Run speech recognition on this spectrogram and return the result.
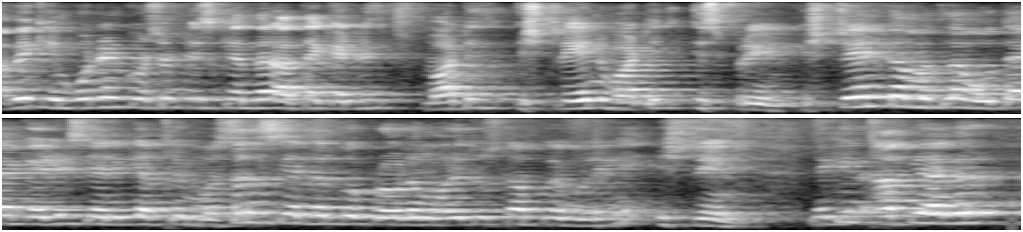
अब एक इंपॉर्टेंट क्वेश्चन इसके अंदर आता है cadets what is strain what is sprain strain का मतलब होता है कैडिट्स यानी कि आपके मसल्स के अंदर कोई प्रॉब्लम हो रही है तो उसका आप क्या बोलेंगे? स्ट्रेन लेकिन आपके अगर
